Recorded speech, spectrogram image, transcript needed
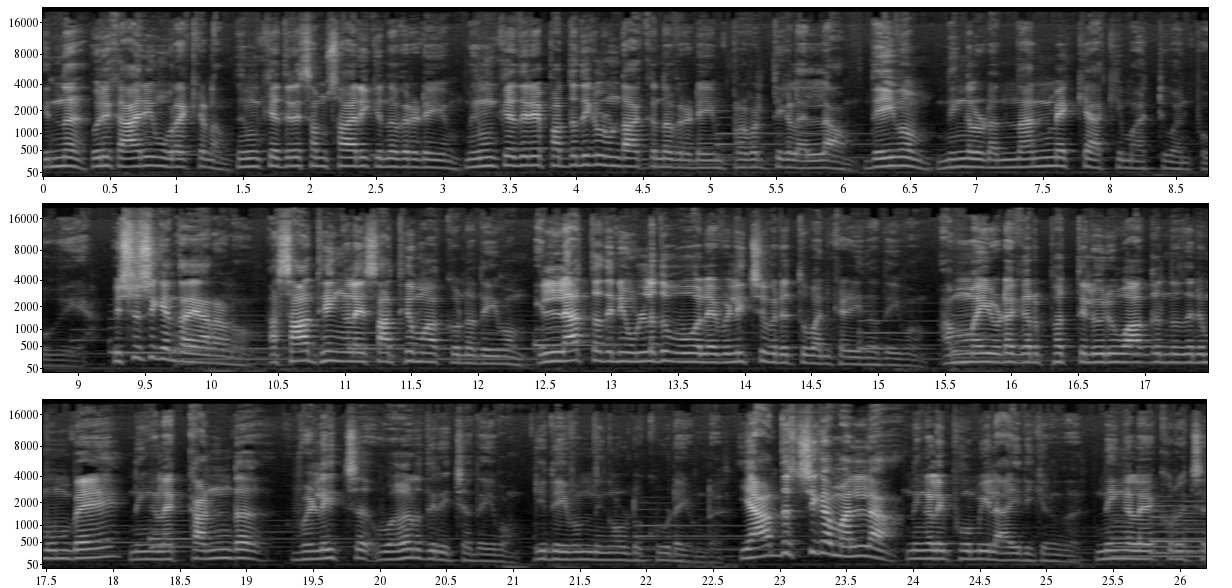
ഇന്ന് ഒരു കാര്യം ഉറയ്ക്കണം. നിങ്ങൾക്കെതിരെ സംസാരിക്കുന്നവരുടെയും നിങ്ങൾക്കെതിരെ പദ്ധതികൾ ഉണ്ടാക്കുന്നവരുടെയും പ്രവൃത്തികളെല്ലാം ദൈവം നിങ്ങളുടെ നന്മയ്ക്കാക്കി മാറ്റുവാൻ പോകുകയാണ്. വിശ്വസിക്കാൻ തയ്യാറാണോ? അസാധ്യങ്ങളെ സാധ്യമാക്കുന്ന ദൈവം ഇല്ലാത്തതിനെ ഉള്ളതുപോലെ വിളിച്ചു വരുത്തുവാൻ കഴിയുന്ന ദൈവം അമ്മയുടെ ഗർഭത്തിൽ ഉരുവാകുന്നതിന് മുമ്പേ നിങ്ങളെ കണ്ട് വിളിച്ച് വേർതിരിച്ച ദൈവം ഈ ദൈവം നിങ്ങളുടെ കൂടെയുണ്ട്. യാദൃശ്ചികമല്ല നിങ്ങൾ ഈ ഭൂമിയിലായിരിക്കുന്നത്. നിങ്ങളെക്കുറിച്ച്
